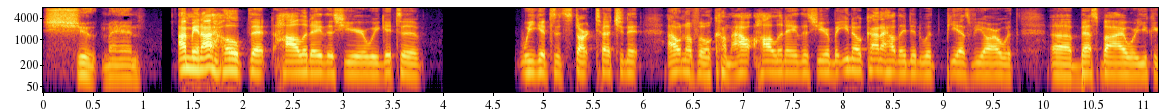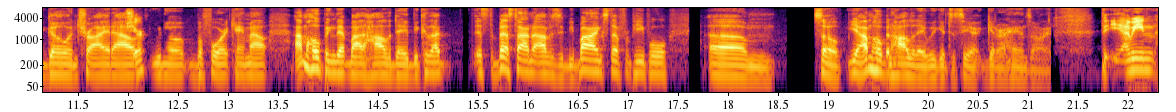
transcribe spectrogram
shoot, man. I mean, I hope that holiday this year we get to we get to start touching it. I don't know if it'll come out holiday this year, but you know, kind of how they did with PSVR with uh, Best Buy, where you could go and try it out. Sure. You know, before it came out. I'm hoping that by the holiday because I it's the best time to obviously be buying stuff for people. Um, so yeah, I'm hoping holiday we get to see it, get our hands on it. I mean,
